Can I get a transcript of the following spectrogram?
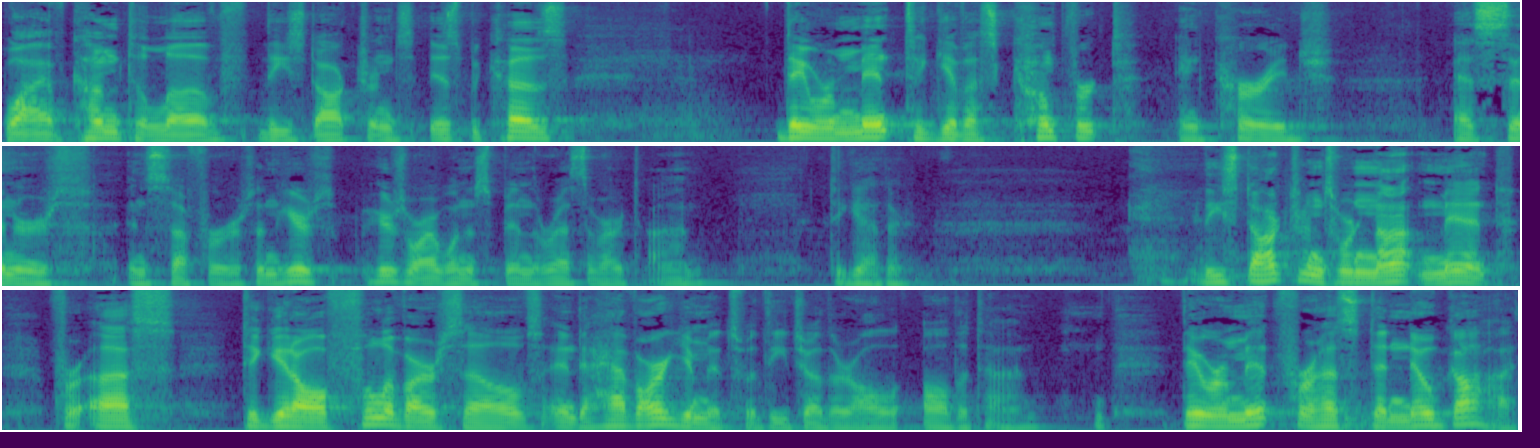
why I've come to love these doctrines is because they were meant to give us comfort and courage as sinners and sufferers. And here's, here's where I want to spend the rest of our time together. These doctrines were not meant for us to get all full of ourselves and to have arguments with each other all, all the time. They were meant for us to know God.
